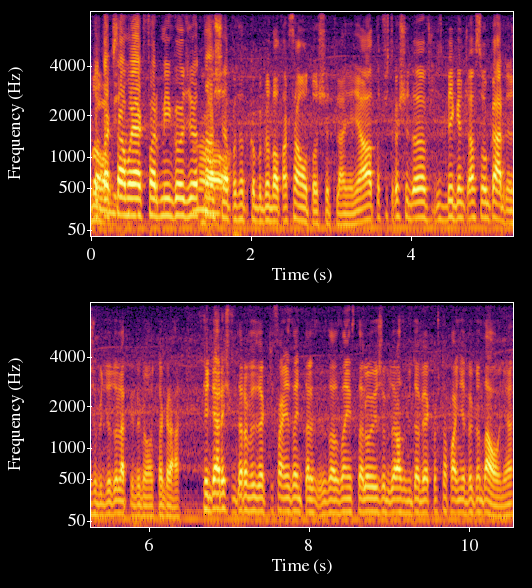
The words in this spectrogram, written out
podoba tak mi. samo jak w Farmingu 19 No. na początku wyglądało tak samo to oświetlenie, nie? A to wszystko się do, z biegiem czasu ogarnie, że będzie to lepiej wyglądać ta gra. Shadery świetlne jaki fajnie zaintel- za- zainstaluje, żeby teraz widzowie jakoś to fajnie wyglądało, nie?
